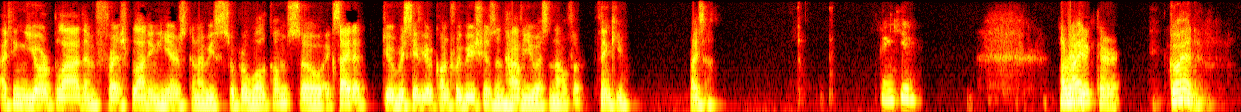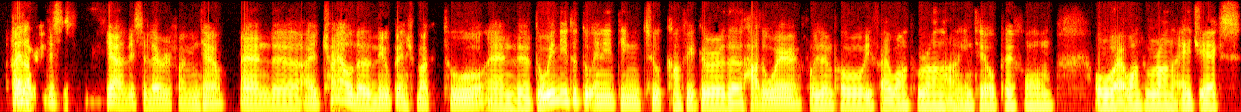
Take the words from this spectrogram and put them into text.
I think your blood and fresh blood in here is going to be super welcome. So excited to receive your contributions and have you as an author. Thank you. Raisa. Thank you. All Hi, right, Victor. go ahead. Hi, Hi, this is yeah, this is Larry from Intel, and uh, I tried out the new benchmark tool. And uh, do we need to do anything to configure the hardware? For example, if I want to run on Intel platform or I want to run on AGX,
